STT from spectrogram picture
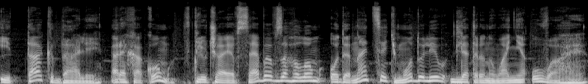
і так далі. Рехаком включає в себе взагалом 11 модулів для тренування уваги.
